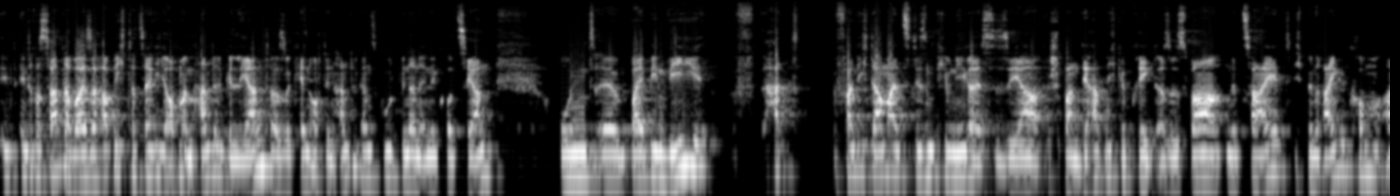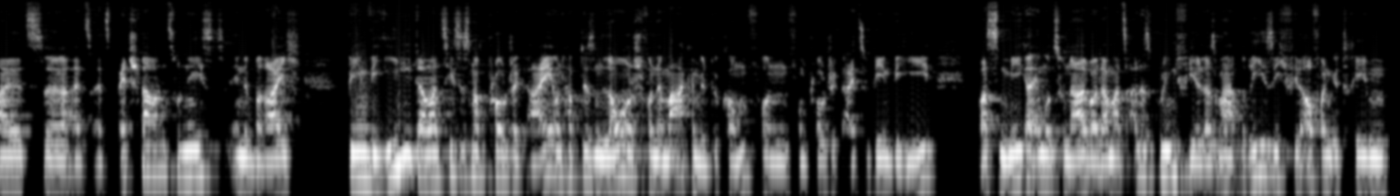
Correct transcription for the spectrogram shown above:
interessanterweise habe ich tatsächlich auch mal im Handel gelernt, also kenne auch den Handel ganz gut, bin dann in den Konzernen. Und äh, bei BMW hat fand ich damals diesen Pioniergeist sehr spannend. Der hat mich geprägt. Also es war eine Zeit, ich bin reingekommen als, äh, als, als Bachelorin zunächst in den Bereich BMWi. Damals hieß es noch Project I und habe diesen Launch von der Marke mitbekommen, von, von Project I zu BMWi, was mega emotional war. Damals alles Greenfield. Also man hat riesig viel Aufwand getrieben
